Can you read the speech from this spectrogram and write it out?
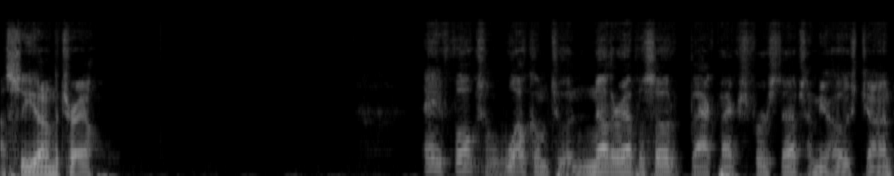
i'll see you on the trail. Hey folks and welcome to another episode of backpackers first steps. I'm your host john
